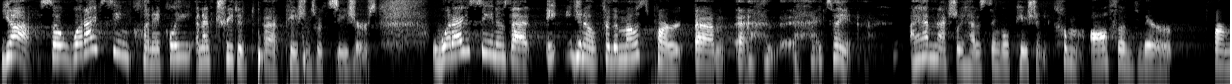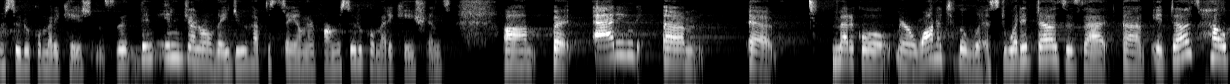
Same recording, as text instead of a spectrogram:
Yeah. So what I've seen clinically, and I've treated uh, patients with seizures, what I've seen is that you know, for the most part, um, I'd say I haven't actually had a single patient come off of their pharmaceutical medications. Then, In general, they do have to stay on their pharmaceutical medications, um, but adding um, uh, medical marijuana to the list, what it does is that uh, it does help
